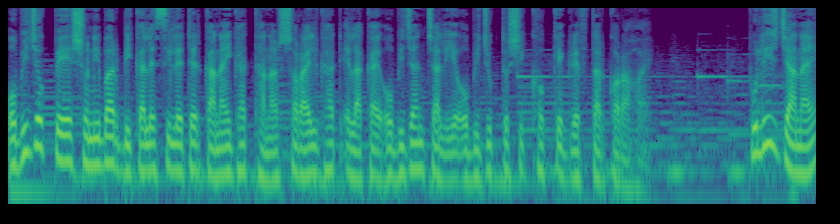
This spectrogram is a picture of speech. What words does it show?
অভিযোগ পেয়ে শনিবার বিকালে সিলেটের কানাইঘাট থানার সরাইলঘাট এলাকায় অভিযান চালিয়ে অভিযুক্ত শিক্ষককে গ্রেফতার করা হয়। পুলিশ জানায়,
